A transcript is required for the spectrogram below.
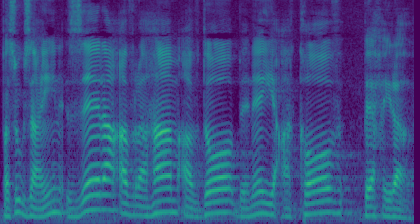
Pasuk Zayin, Zera Avraham Avdo Bnei Yaakov Behirav.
